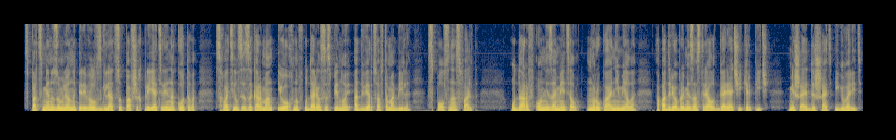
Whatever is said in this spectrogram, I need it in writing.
Спортсмен изумленно перевел взгляд с упавших приятелей на Котова, схватился за карман и, охнув, ударился спиной о дверцу автомобиля, сполз на асфальт. Ударов он не заметил, но рука онемела, а под ребрами застрял горячий кирпич, мешая дышать и говорить.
